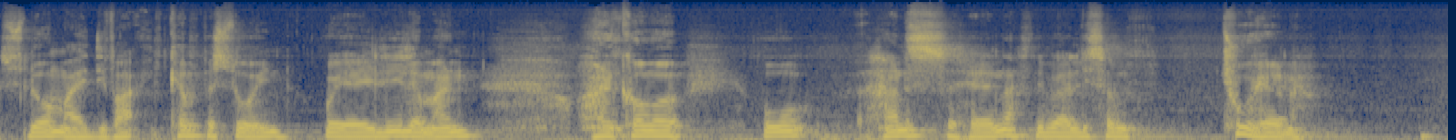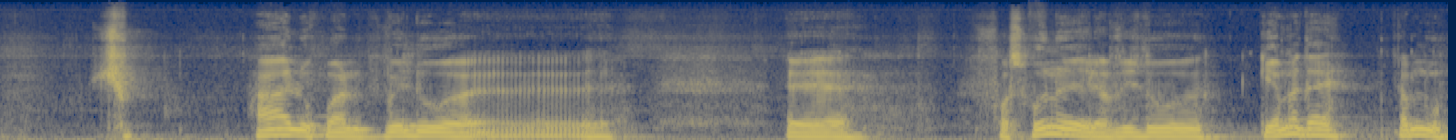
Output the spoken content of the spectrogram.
slår mig, det var en kæmpe stor en, hvor jeg er en lille mand. Og han kommer, og hans hænder, det var ligesom to hænder. Hej Lukman, vil du øh, øh, forsvunde, eller vil du gemme dig? Kom nu.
